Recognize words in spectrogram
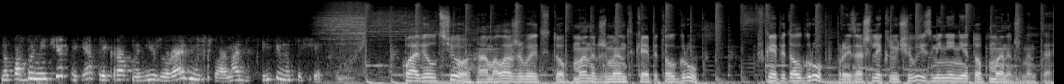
но по сумме чека я прекрасно вижу разницу, она действительно существенна. Павел Тё омолаживает топ-менеджмент Capital Group – Capital Group произошли ключевые изменения топ-менеджмента.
